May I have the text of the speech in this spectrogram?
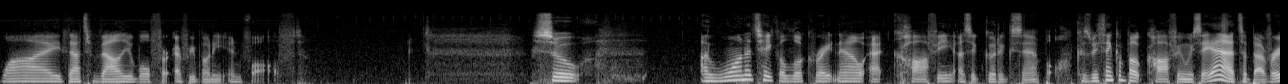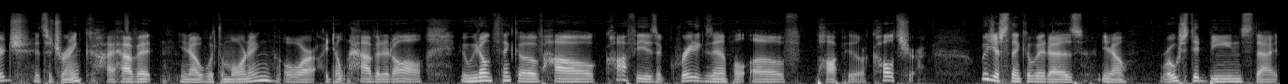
why that's valuable for everybody involved. So I want to take a look right now at coffee as a good example because we think about coffee and we say, yeah, it's a beverage, it's a drink. I have it, you know, with the morning or I don't have it at all. And we don't think of how coffee is a great example of popular culture. We just think of it as, you know, roasted beans that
